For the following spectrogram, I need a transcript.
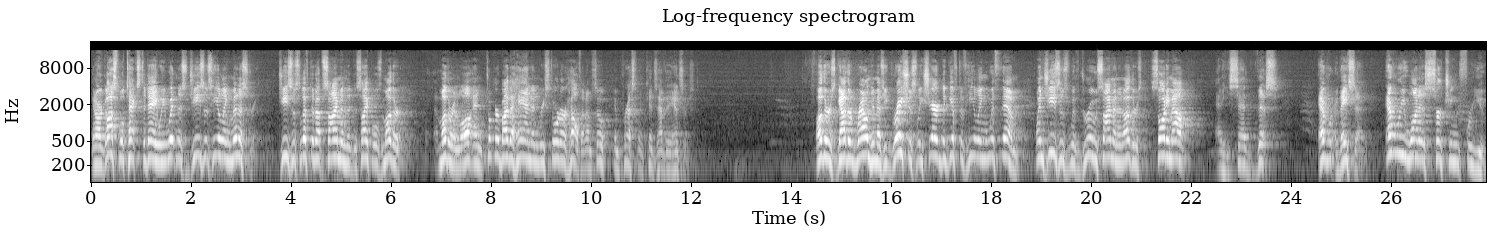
In our gospel text today, we witness Jesus' healing ministry. Jesus lifted up Simon, the disciple's mother, mother in law and took her by the hand and restored her health. And I'm so impressed when kids have the answers. Others gathered round him as he graciously shared the gift of healing with them. When Jesus withdrew, Simon and others sought him out, and he said this. Every, they said, Everyone is searching for you.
